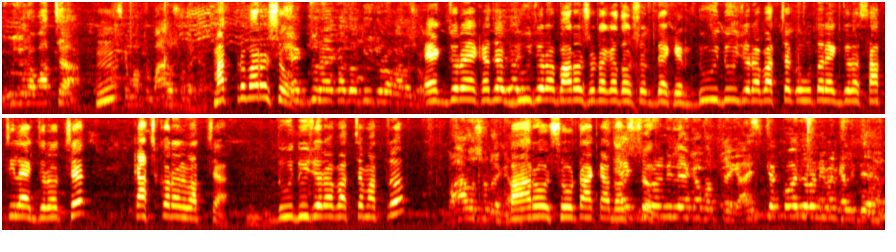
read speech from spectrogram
দুই জোড়া বাচ্চা আজকে মাত্র 1200 টাকা। মাত্র এক জোড়া 1000 দুই জোড়া 1200 এক জোড়া এক হাজার দুই জোড়া বারোশো টাকা দর্শক দেখেন দুই দুই জোড়া বাচ্চা কবুতর এক জোড়া সাপচিলা এক জোড়া হচ্ছে কাজ করার বাচ্চা। দুই দুই জোড়া বাচ্চা মাত্র 1200 টাকা। বারোশো টাকা এক জোড়া নিলে 1000 টাকা। আজকে কয় জোড়া নেবেন খালি দেখেন?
